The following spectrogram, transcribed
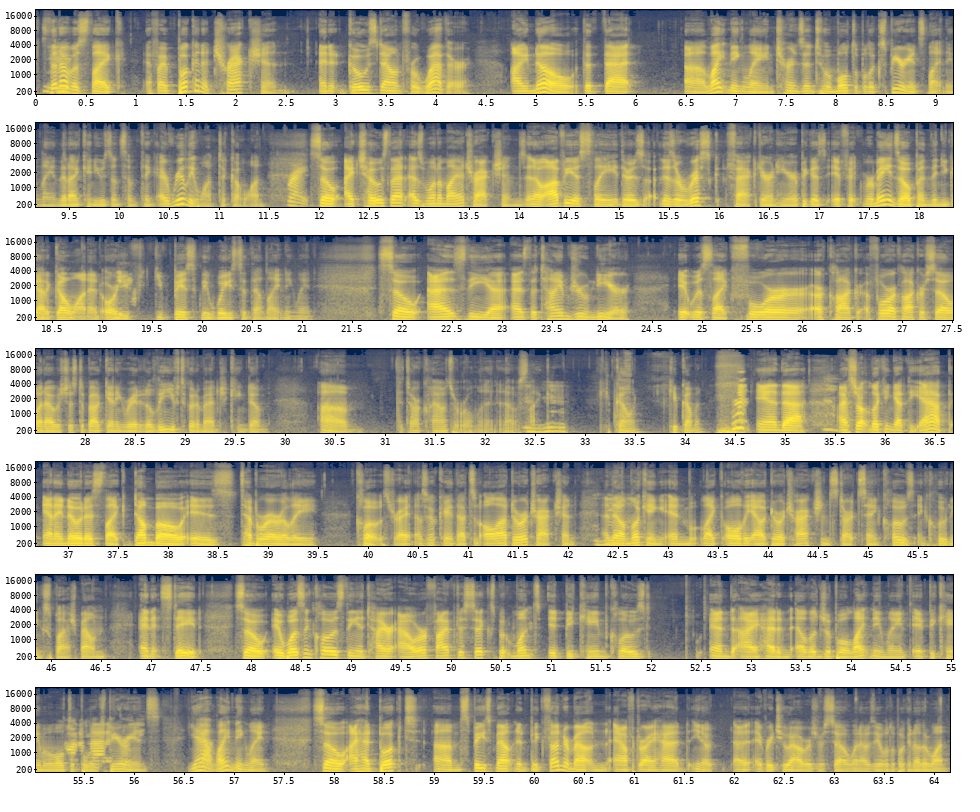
So then I was like, if I book an attraction and it goes down for weather, I know that that uh, lightning lane turns into a multiple experience lightning lane that I can use on something I really want to go on. Right. So I chose that as one of my attractions. And obviously there's there's a risk factor in here because if it remains open, then you got to go on it, or Yeah. you've you've basically wasted that lightning lane. So as the uh, as the time drew near, it was like four o'clock four o'clock or so, and I was just about getting ready to leave to go to Magic Kingdom. Um, the dark clouds were rolling in, and I was like, Mhm. keep going, keep coming. and uh, I start looking at the app, and I notice like Dumbo is temporarily closed. Right? I was like, okay, that's an all outdoor attraction. And then Mhm. I'm looking, and like all the outdoor attractions start saying closed, including Splash Mountain, and it stayed. So it wasn't closed the entire hour, five to six, but once it became closed, and I had an eligible lightning lane, it became a multiple experience. Yeah, Yeah. lightning lane. So I had booked um, Space Mountain and Big Thunder Mountain after I had, you know, uh, every two hours or so when I was able to book another one.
